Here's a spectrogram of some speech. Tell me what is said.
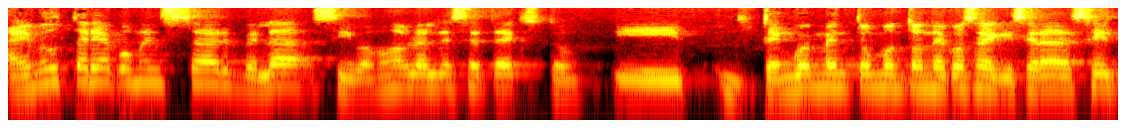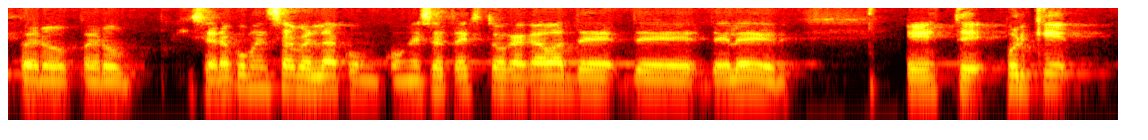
a mí me gustaría comenzar, ¿verdad? Si vamos a hablar de ese texto, y tengo en mente un montón de cosas que quisiera decir, pero, pero quisiera comenzar, ¿verdad? Con, con ese texto que acabas de, de, leer. Este, porque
